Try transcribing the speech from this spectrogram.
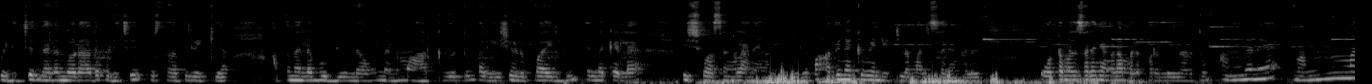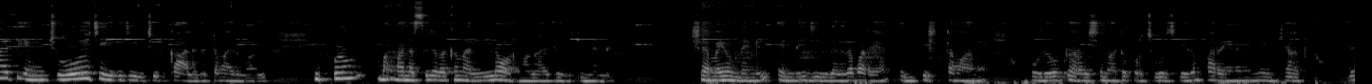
പിടിച്ച് നിലം തൊടാതെ പിടിച്ച് പുസ്തകത്തിൽ വെക്കുക. അപ്പം നല്ല ബുദ്ധി ഉണ്ടാവും. നല്ല മാർക്ക് കിട്ടും. പരീക്ഷ എളുപ്പമായിരിക്കും എന്നൊക്കെയുള്ള വിശ്വാസങ്ങളാണ് ഞങ്ങൾ കുട്ടികൾ അപ്പം അതിനൊക്കെ വേണ്ടിയിട്ടുള്ള മത്സരങ്ങൾ ഓട്ടമത്സരം ഞങ്ങൾ അമ്പലപ്പുറമ്പിൽ നടത്തും. അങ്ങനെ നന്നായിട്ട് എൻജോയ് ചെയ്ത് ജീവിച്ചൊരു കാലഘട്ടമായിരുന്നു അത്. ഇപ്പോഴും മനസ്സിൽ അതൊക്കെ നല്ല ഓർമ്മകളായിട്ട് ഇരിക്കുന്നുണ്ട് ക്ഷമയുണ്ടെങ്കിൽ എന്റെ ജീവിതകഥ പറയാൻ എനിക്കിഷ്ടമാണ്. ഓരോ പ്രാവശ്യമായിട്ട് കുറച്ച് കുറച്ച് വീതം പറയണമെന്ന് എനിക്ക് ആഗ്രഹമുണ്ട്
